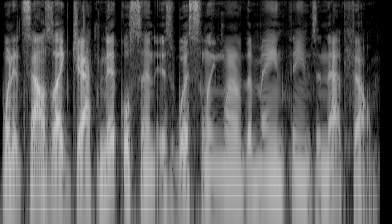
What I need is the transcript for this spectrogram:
when it sounds like Jack Nicholson is whistling one of the main themes in that film.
